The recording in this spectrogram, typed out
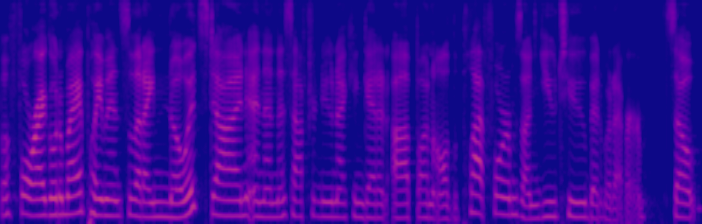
before I go to my appointment so that I know it's done. And then this afternoon I can get it up on all the platforms on YouTube and whatever. So,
